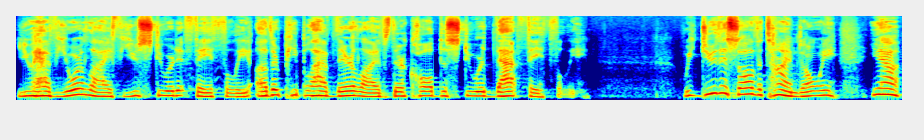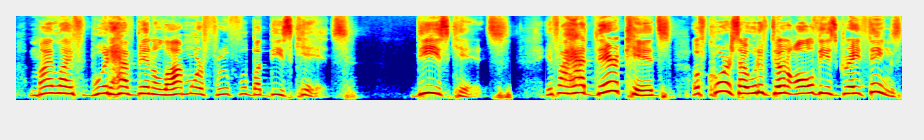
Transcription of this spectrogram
You have your life, you steward it faithfully. Other people have their lives, they're called to steward that faithfully. We do this all the time, don't we? Yeah, my life would have been a lot more fruitful, but these kids, these kids, if I had their kids, of course I would have done all these great things.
